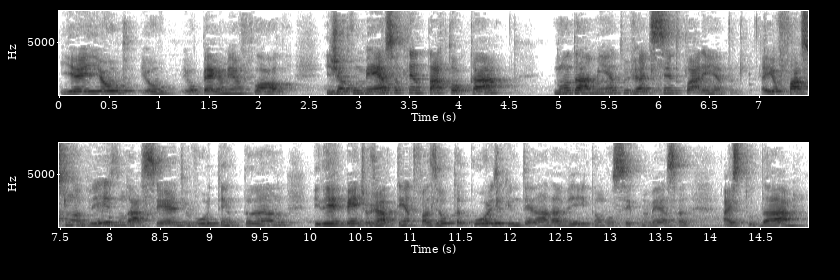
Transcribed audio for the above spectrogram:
E aí eu, eu, eu pego a minha flauta e já começo a tentar tocar no andamento já de 140. Aí eu faço uma vez, não dá certo, e vou tentando, e de repente eu já tento fazer outra coisa que não tem nada a ver, então você começa a estudar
